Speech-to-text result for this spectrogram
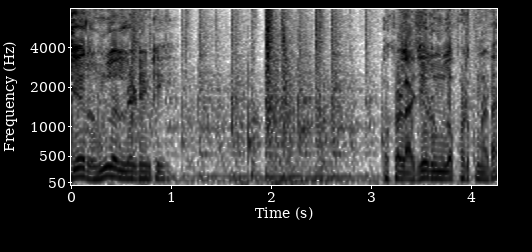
అజయ్ రూమ్లో వెళ్ళాడేంటి ఒకవేళ అజయ్ రూమ్లో పడుకున్నాడా?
